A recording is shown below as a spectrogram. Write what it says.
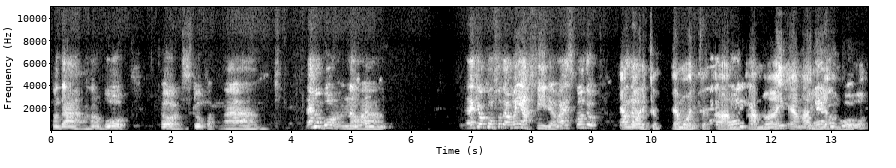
quando a Rambo. Oh, desculpa. A... É Rambo, não. A... É que eu confundo a mãe e a filha, mas quando. É a Mônica. É a Mônica. É a, Mônica. a, mãe é a Maria a é Rambo.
